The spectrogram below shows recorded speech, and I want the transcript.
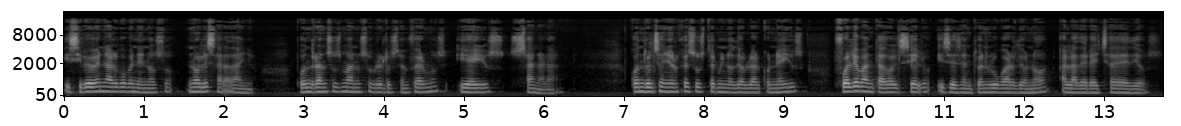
y si beben algo venenoso no les hará daño. Pondrán sus manos sobre los enfermos y ellos sanarán. Cuando el Señor Jesús terminó de hablar con ellos, fue levantado al cielo y se sentó en lugar de honor a la derecha de Dios.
